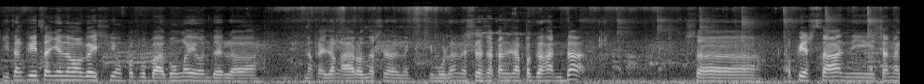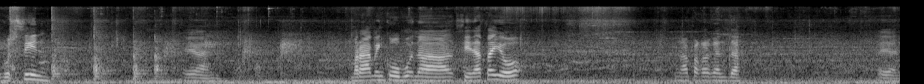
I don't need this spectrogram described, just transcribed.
Kitang-kita niyo naman guys yung pagbabago ngayon dahil ah, nakailang araw na sila nagsimula na sila sa kanilang paghahanda sa kapiyastahan ni San Agustin. Ayan. Maraming kubo na sinatayo. Napakaganda. Ayan.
